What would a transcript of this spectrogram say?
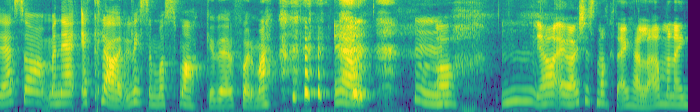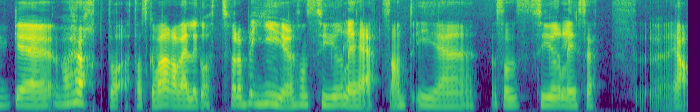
det, så Men jeg, jeg, klarer liksom å smake det for meg. ja. Mm. Oh. Mm, ja, jeg har ikke smakt det, jeg heller, men jeg eh, har hørt at det skal være veldig godt. For det gir jo en sånn syrlighet, sant, i eh, sånn syrlig sett eh, Ja.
